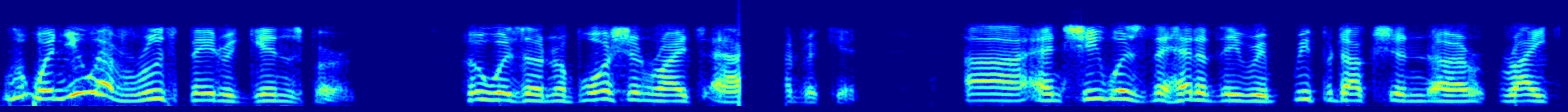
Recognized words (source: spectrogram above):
when you have Ruth Bader Ginsburg, who was an abortion rights advocate. Uh, and she was the head of the Re- Reproduction uh, Rights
